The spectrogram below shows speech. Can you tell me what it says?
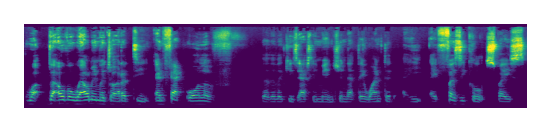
what the overwhelming majority, in fact, all of the, the, the kids actually mentioned that they wanted a, a physical space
